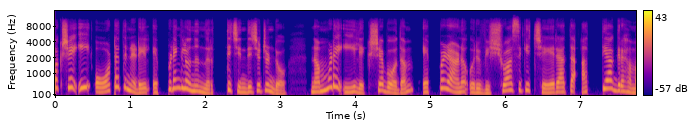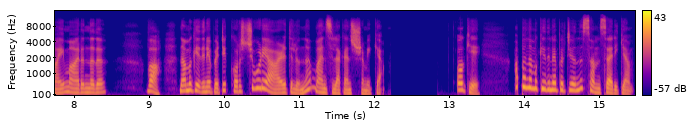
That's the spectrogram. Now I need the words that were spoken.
പക്ഷേ ഈ ഓട്ടത്തിനിടയിൽ എപ്പോഴെങ്കിലും ഒന്ന് നിർത്തി ചിന്തിച്ചിട്ടുണ്ടോ? നമ്മുടെ ഈ ലക്ഷ്യബോധം എപ്പോഴാണ് ഒരു വിശ്വാസിക്ക് ചേരാത്ത അത്യാഗ്രഹമായി മാറുന്നത്? വാ നമുക്കിതിനെപ്പറ്റി കുറച്ചുകൂടി ആഴത്തിലൊന്ന് മനസ്സിലാക്കാൻ ശ്രമിക്കാം. ഓക്കെ അപ്പൊ നമുക്കിതിനെപ്പറ്റി ഒന്ന് സംസാരിക്കാം.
